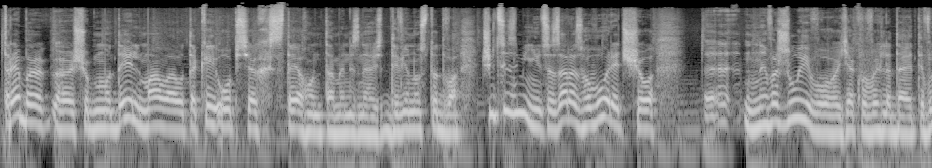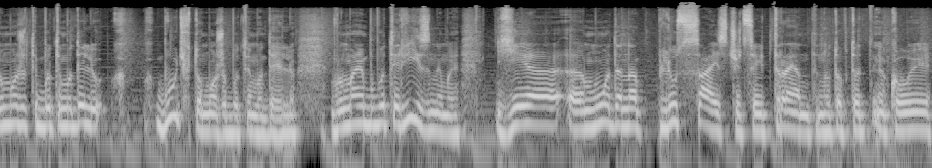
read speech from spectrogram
треба. Е, щоб модель мала такий обсяг стегон, там я не знаю, 92. Чи це змінюється? Зараз говорять, що. Е, неважливо, як ви виглядаєте. Ви можете бути моделлю, будь-хто може бути моделлю. Ви маєте бути різними. Є е, мода на плюс сайз, чи цей тренд. Ну тобто, коли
